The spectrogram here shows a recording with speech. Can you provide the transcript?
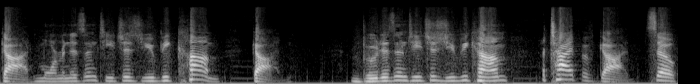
God. Mormonism teaches you become God. Buddhism teaches you become a type of God. So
